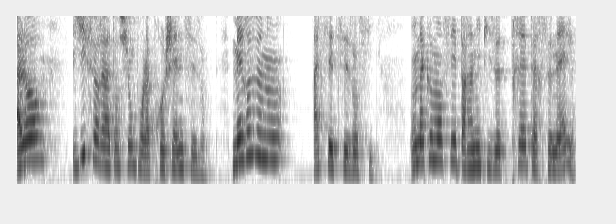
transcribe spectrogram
Alors, j'y ferai attention pour la prochaine saison. Mais revenons à cette saison-ci. On a commencé par un épisode très personnel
